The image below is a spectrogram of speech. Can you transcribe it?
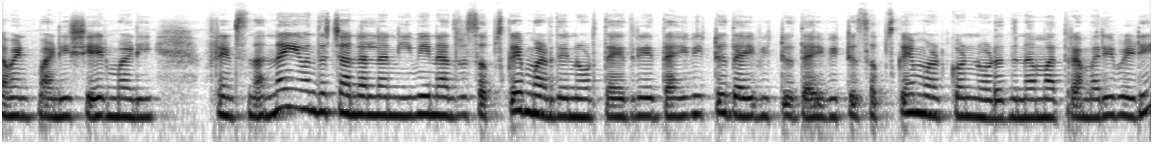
ಕಮೆಂಟ್ ಮಾಡಿ, ಶೇರ್ ಮಾಡಿ. ಫ್ರೆಂಡ್ಸ್ ನನ್ನ ಈ ಒಂದು ಚಾನಲ್ನ ನೀವೇನಾದರೂ ಸಬ್ಸ್ಕ್ರೈಬ್ ಮಾಡದೆ ನೋಡ್ತಾ ಇದ್ರೆ ದಯವಿಟ್ಟು ದಯವಿಟ್ಟು ದಯವಿಟ್ಟು ಸಬ್ಸ್ಕ್ರೈಬ್ ಮಾಡ್ಕೊಂಡು ನೋಡೋದನ್ನು ಮಾತ್ರ ಮರಿಬೇಡಿ.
